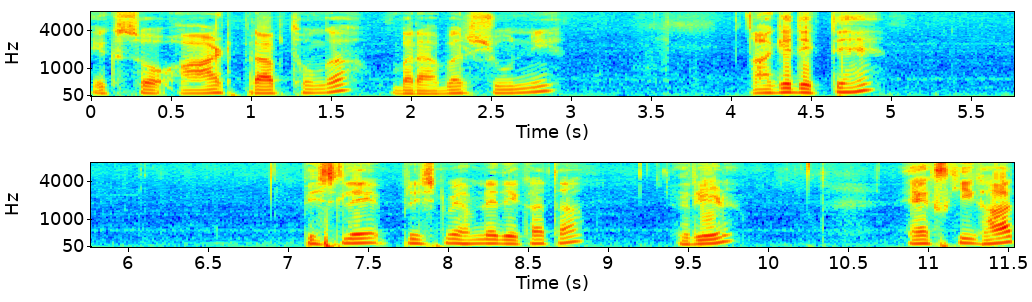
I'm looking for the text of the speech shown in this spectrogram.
108 प्राप्त होगा, बराबर शून्य। आगे देखते हैं। पिछले पृष्ठ में हमने देखा था, ऋण, x की घात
